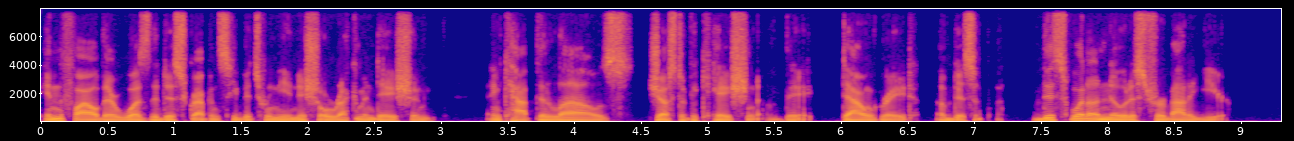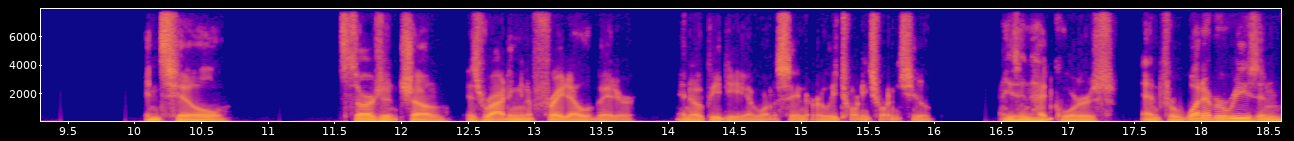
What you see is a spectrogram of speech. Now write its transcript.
In the file, there was the discrepancy between the initial recommendation and Captain Lau's justification of the downgrade of discipline. This went unnoticed for about a year until Sergeant Chung is riding in a freight elevator in OPD, I want to say in early 2022. He's in headquarters, and for whatever reason,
